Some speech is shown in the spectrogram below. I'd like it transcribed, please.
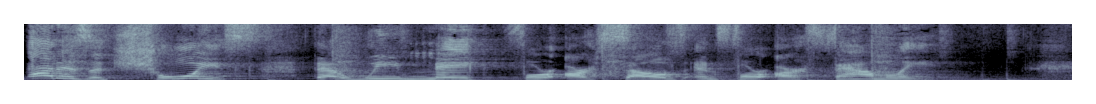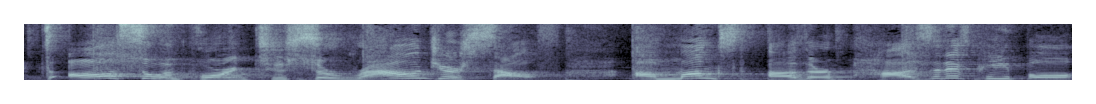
That is a choice that we make for ourselves and for our family. It's also important to surround yourself amongst other positive people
